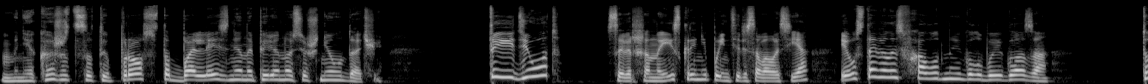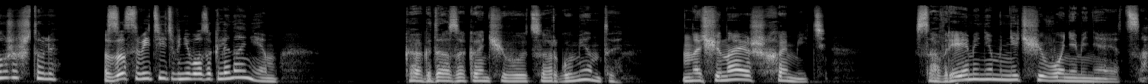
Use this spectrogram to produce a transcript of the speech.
Мне кажется, ты просто болезненно переносишь неудачи. Ты идиот? Совершенно искренне поинтересовалась я и уставилась в холодные голубые глаза. Тоже, что ли? Засветить в него заклинанием — когда заканчиваются аргументы, начинаешь хамить. Со временем ничего не меняется.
